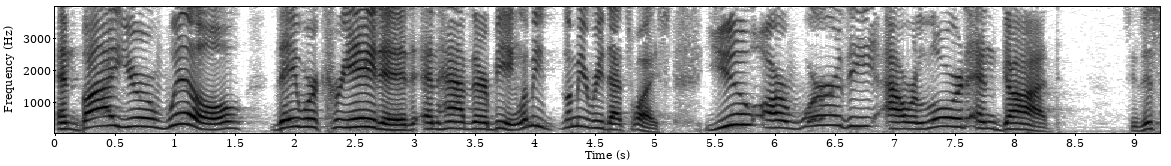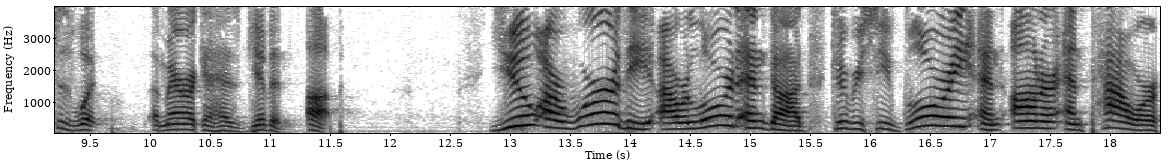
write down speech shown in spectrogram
and by your will they were created and have their being. Let me, let me read that twice. You are worthy, our Lord and God. See, this is what America has given up. You are worthy, our Lord and God, to receive glory and honor and power,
